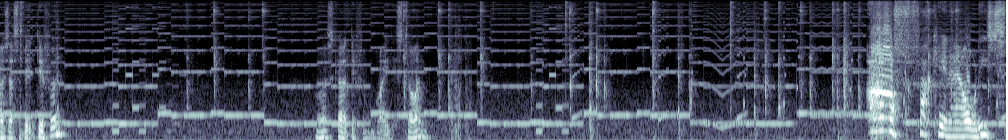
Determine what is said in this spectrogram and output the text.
Suppose that's a bit different. Well, let's go a different way this time. Oh, fucking hell, these...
